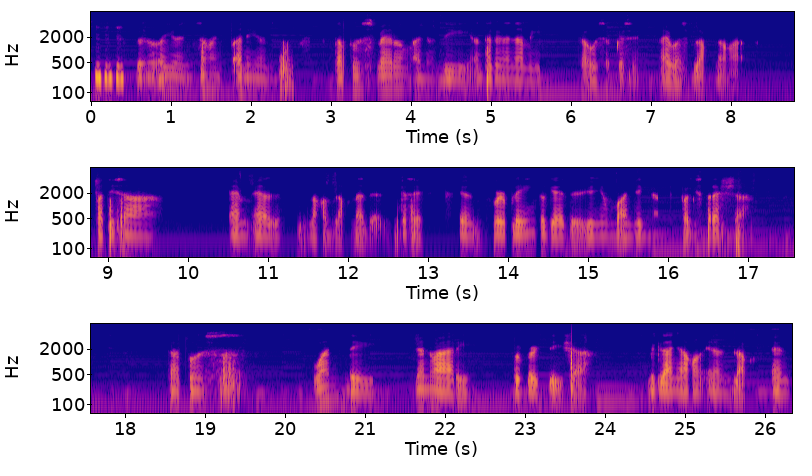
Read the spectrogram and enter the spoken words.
Pero ayun, sa kanya, paano yun? Tapos merong ano, di, ang tagal na namin kausap kasi I was blocked na nga. Pati sa ML, naka-block na din. Kasi, yun, we're playing together, yun yung bonding namin pag stress siya. Tapos, one day, January, birthday siya, bigla niya akong in-unblock and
